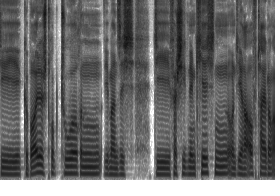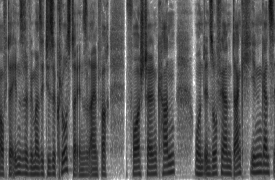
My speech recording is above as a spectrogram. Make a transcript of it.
die Gebäudestrukturen, wie man sich die verschiedenen Kirchen und ihre Aufteilung auf der Insel, wie man sich diese Klosterinsel einfach vorstellen kann. Und insofern danke ich Ihnen ganz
